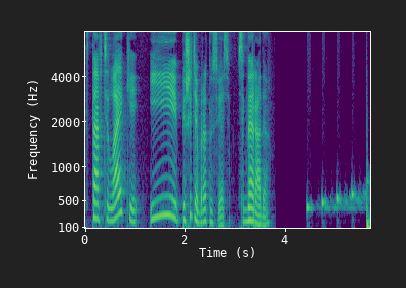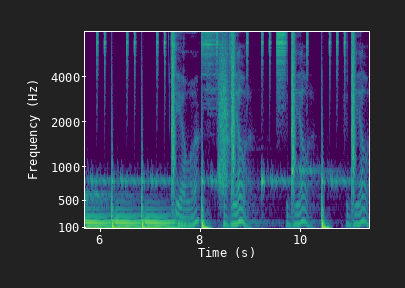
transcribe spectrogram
ставьте лайки и пишите обратную связь. Всегда рада. Дело,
